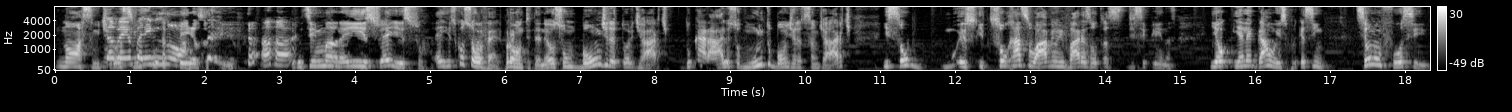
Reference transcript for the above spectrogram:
nossa, me tirou Também assim, eu falei, puta peso, assim. uhum. Eu disse, mano, é isso, é isso. É isso que eu sou, velho. Pronto, entendeu? Eu sou um bom diretor de arte do caralho, sou muito bom em direção de arte e sou, eu, e sou razoável em várias outras disciplinas. E, eu, e é legal isso, porque assim, se eu não fosse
